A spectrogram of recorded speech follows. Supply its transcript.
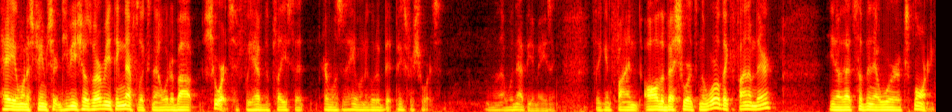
hey, I want to stream certain TV shows, whatever, you think Netflix. Now, what about shorts? If we have the place that everyone says, hey, I want to go to BitPix for shorts, wouldn't that be amazing? If they can find all the best shorts in the world, they can find them there. You know, that's something that we're exploring.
